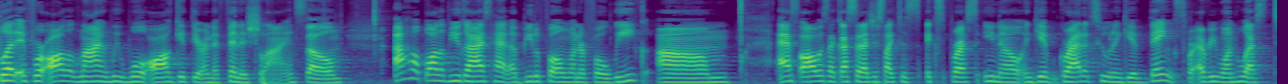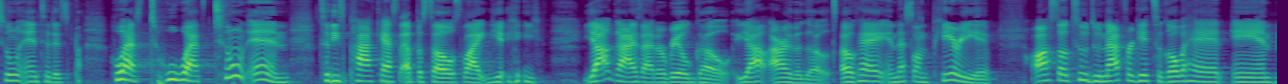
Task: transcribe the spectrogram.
but if we're all aligned, we will all get there in the finish line. So I hope all of you guys had a beautiful and wonderful week. Um, as always, like I said, I just like to express, you know, and give gratitude and give thanks for everyone who has tuned into this, who has who have tuned in to these podcast episodes. Like y- y- y'all guys are the real goat. Y'all are the goats, okay? And that's on period. Also, too, do not forget to go ahead and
